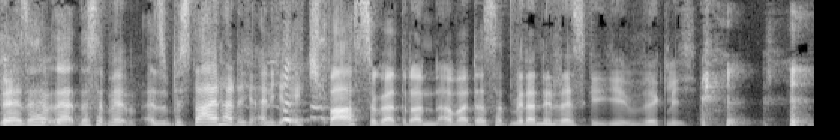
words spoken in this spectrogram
das, das, hat mir, also bis dahin hatte ich eigentlich echt Spaß sogar dran, aber das hat mir dann den Rest gegeben, wirklich.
